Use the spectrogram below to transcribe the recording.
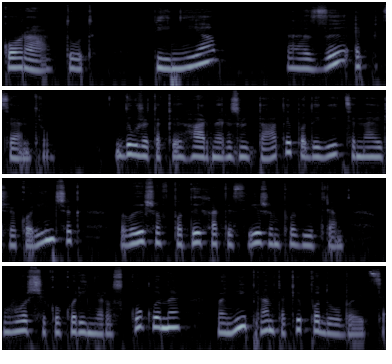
Кора тут пінія е, з епіцентру. Дуже такі гарні результати. Подивіться, навіть вже корінчик вийшов подихати свіжим повітрям. В горщику коріння розкуклене, мені прям таки подобається.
